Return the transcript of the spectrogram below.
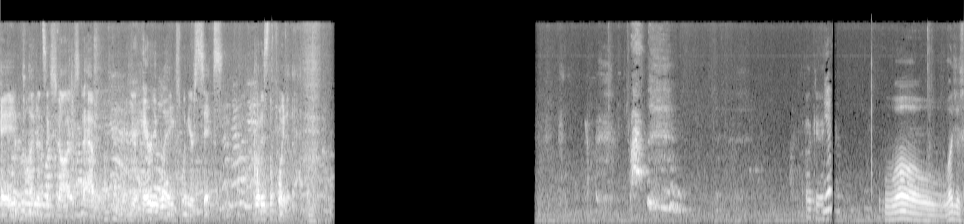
pay $160 to have your hairy legs when you're six? What is the point of that? Okay. Whoa, what just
